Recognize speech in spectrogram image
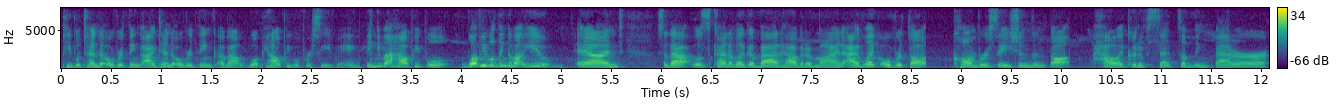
people tend to overthink, I tend to overthink about what how people perceive me. Think about how people what people think about you. And so that was kind of like a bad habit of mine. I've like overthought conversations and thought how I could have said something better.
